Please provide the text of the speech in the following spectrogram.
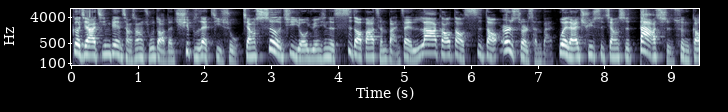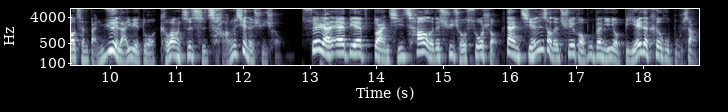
各家晶片厂商主导的 Chiplet 技术，将设计由原先的四到八层板再拉高到四到二十二层板，未来趋势将是大尺寸高层板越来越多，渴望支持长线的需求。虽然 ABF 短期超额的需求缩手，但减少的缺口部分也有别的客户补上，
